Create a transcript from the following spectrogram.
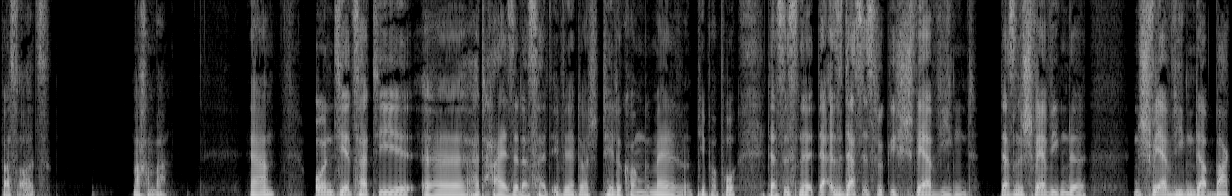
was soll's. Machen wir. Ja. Und jetzt hat die, äh, hat Heise das halt irgendwie der Deutsche Telekom gemeldet und pipapo. Das ist eine, also das ist wirklich schwerwiegend. Das ist eine schwerwiegende, ein schwerwiegender Bug.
